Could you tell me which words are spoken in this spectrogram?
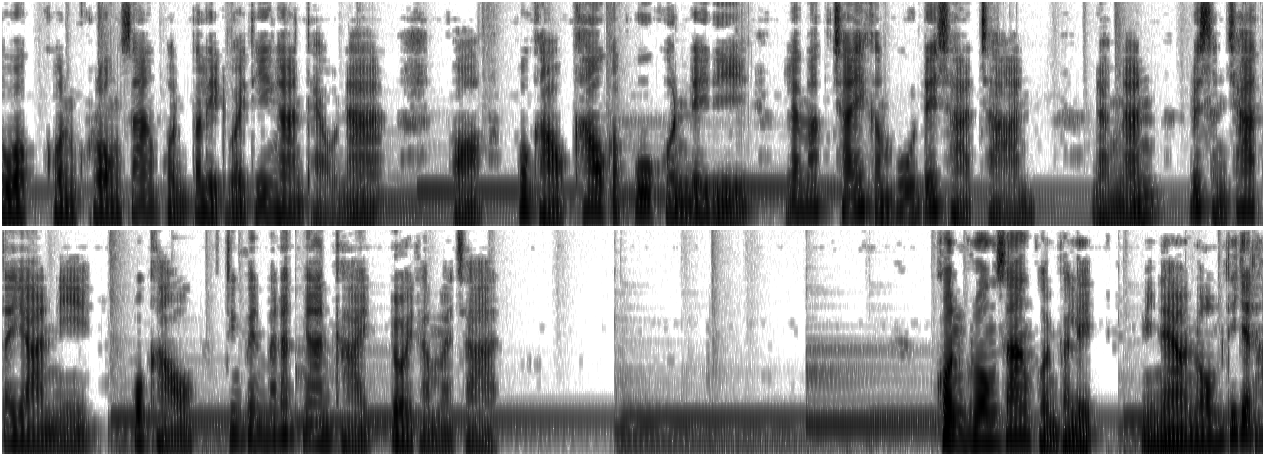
ตัวคนโครงสร้างผลผลิตไว้ที่งานแถวหน้า เพราะพวกเขาเข้ากับผู้คนได้ดี และมักใช้คำพูดได้ฉาดฉาน ดังนั้นด้วยสัญชาตญาณนนี้ พวกเขาจึงเป็นพนักงานขายโดยธรรมชาติ คนโครงสร้างผลผลิตมีแนวโน้มที่จะท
